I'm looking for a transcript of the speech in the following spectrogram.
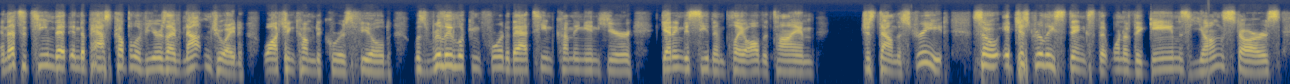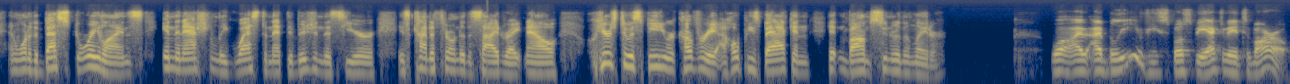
And that's a team that in the past couple of years I've not enjoyed watching come to Coors Field. Was really looking forward to that team coming in here, getting to see them play all the time just down the street. So it just really stinks that one of the game's young stars and one of the best storylines in the National League West in that division this year is kind of thrown to the side right now. Here's to a speedy recovery. I hope he's back and hitting bombs sooner than later. Well, I, I believe he's supposed to be activated tomorrow.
